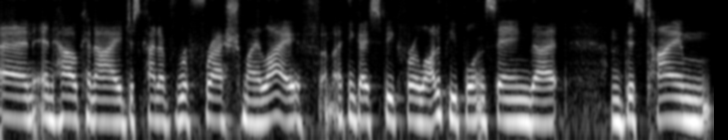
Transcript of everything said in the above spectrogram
and and how can i just kind of refresh my life i think i speak for a lot of people in saying that this time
